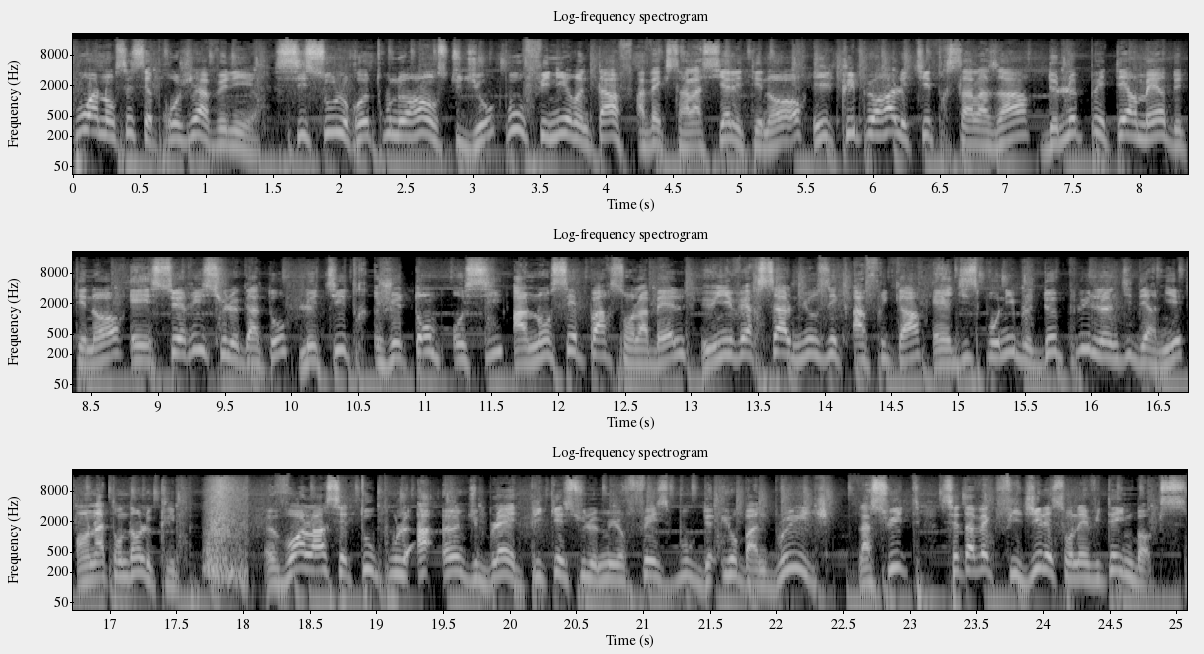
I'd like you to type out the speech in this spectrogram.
pour annoncer ses projets à venir. Sisoul retournera en studio pour finir un taf avec Salaciel et Ténor. Il clippera le titre Salazar de l'EP Terre-Mère de Ténor et cerise sur le gâteau, le titre Je tombe aussi, annoncé par son label Universal Music Africa, est disponible depuis lundi en attendant le clip. Voilà, c'est tout pour le A1 du Blade piqué sur le mur Facebook de Urban Bridge. La suite, c'est avec Fidji et son invité Inbox.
